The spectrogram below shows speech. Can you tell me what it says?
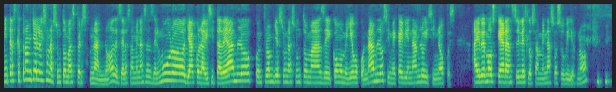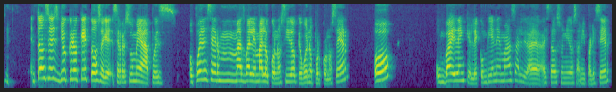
Mientras que Trump ya lo hizo un asunto más personal, ¿no? Desde las amenazas del muro, ya con la visita de AMLO, con Trump ya es un asunto más de cómo me llevo con AMLO, si me cae bien AMLO y si no, pues ahí vemos que aranceles los amenazo a subir, ¿no? Entonces yo creo que todo se, se resume a, pues, o puede ser más vale malo conocido que bueno por conocer, o un Biden que le conviene más a, Estados Unidos, a mi parecer,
